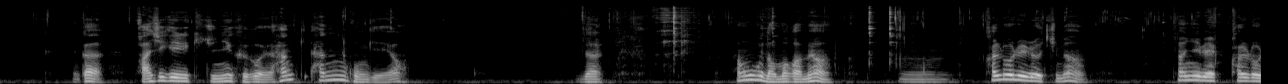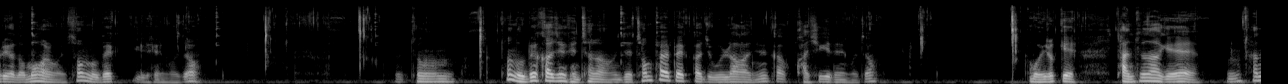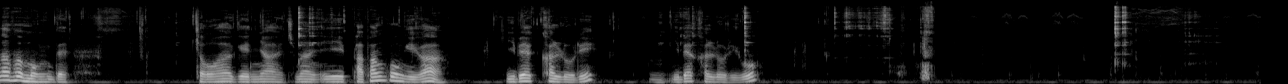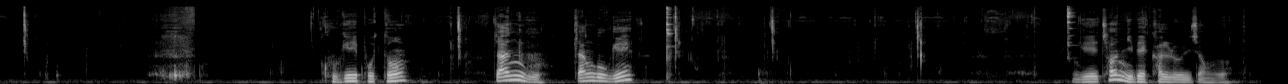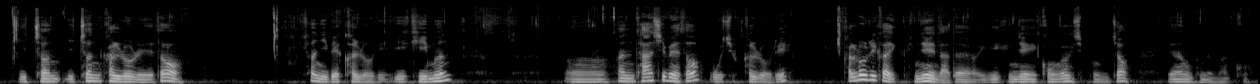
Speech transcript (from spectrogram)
그러니까, 과식의 기준이 그거예요. 한, 끼- 한 공기예요. 이제, 한 공기 넘어가면, 음, 칼로리를 치면, 1200 칼로리가 넘어가는 거예요. 1500이 되는 거죠. 좀, 1500까지는 괜찮아. 이제 1800까지 올라가니까 과식이 되는 거죠. 뭐 이렇게 단순하게 음? 하나만 먹는데 저거 하겠냐 했지만 이 밥 한 공기가 200칼로리, 음, 200칼로리고 국이 보통 짠국, 짠국이 이게 1200칼로리 정도. 2000, 2000칼로리에서 1200칼로리. 이 김은 어, 한 40에서 50칼로리. 칼로리가 굉장히 낮아요. 이게 굉장히 건강식품이죠. 영양분은 많고.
